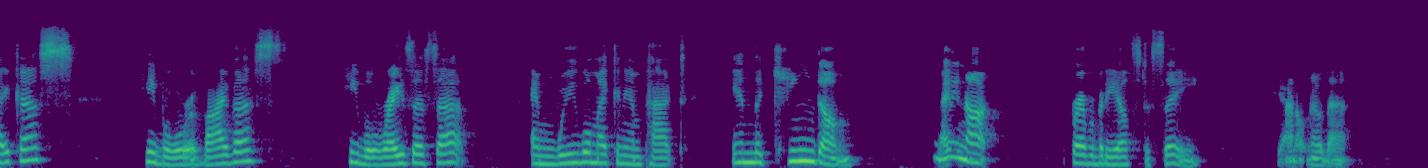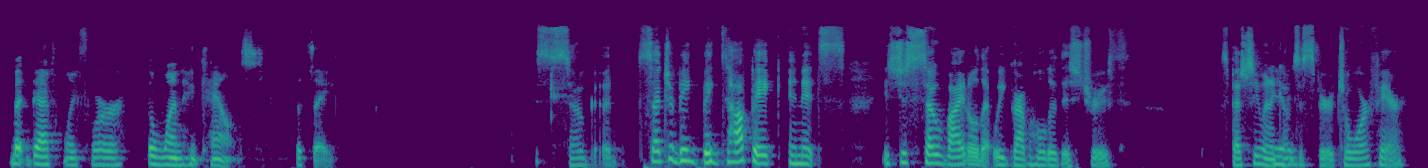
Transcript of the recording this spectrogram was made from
take us, he will revive us, he will raise us up, and we will make an impact in the kingdom. Maybe not for everybody else to see. Yeah, I don't know that. But definitely for the one who counts to see so good such a big big topic and it's it's just so vital that we grab hold of this truth especially when it comes to spiritual warfare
